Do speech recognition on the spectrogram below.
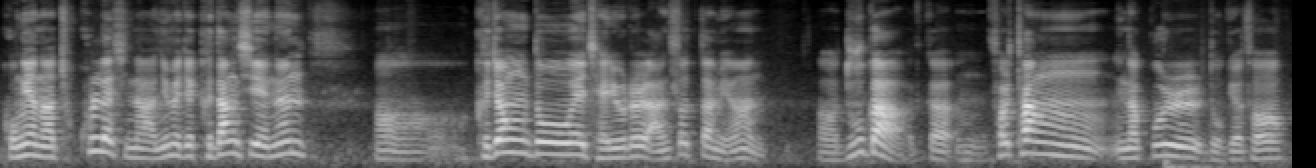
공예나 초콜릿이나 아니면 이제 그 당시에는 어, 그 정도의 재료를 안 썼다면 어, 누가 그러니까 음, 설탕이나 꿀 녹여서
